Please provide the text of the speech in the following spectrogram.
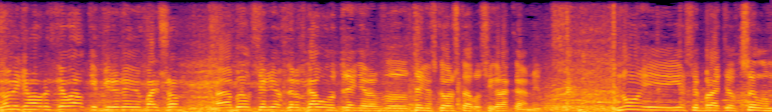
Ну, видимо, в раздевалке, в перерыве большом, э, был серьезный разговор у тренеров, э, тренерского штаба с игроками. Ну и если брать в целом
